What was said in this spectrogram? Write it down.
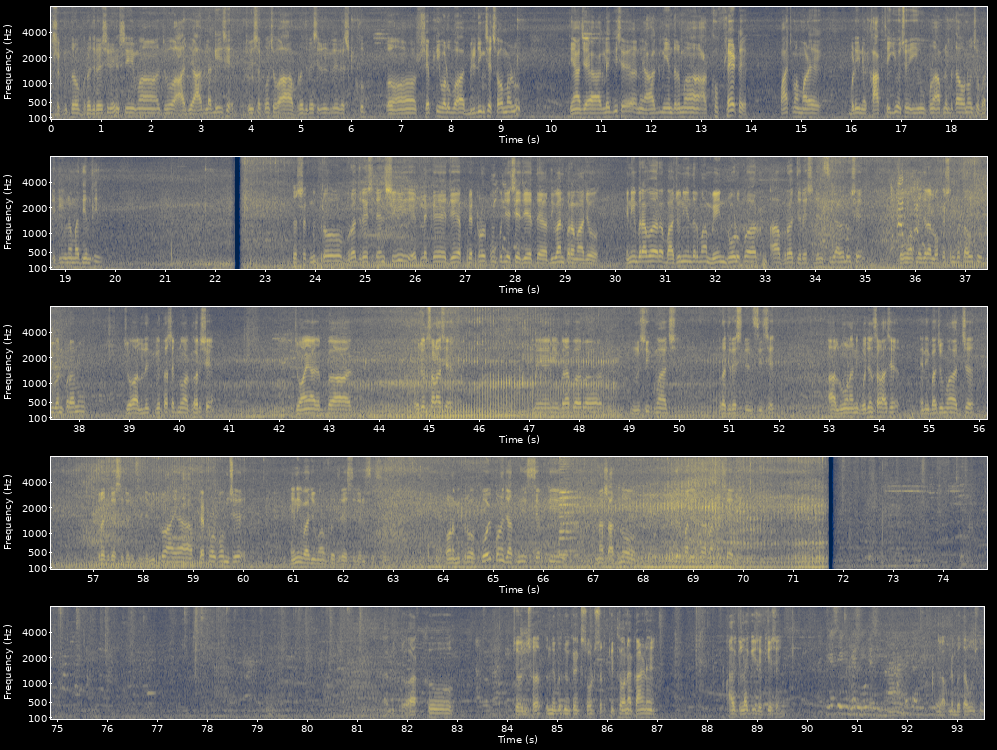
દર્શક મિત્રો બ્રજ રેસિડેન્સીમાં જો આજે આગ લાગી છે, જોઈ શકો છો આ બ્રજ રેસિડેન્સી ખૂબ સેફટીવાળું આ બિલ્ડિંગ છે છ માળનું. ત્યાં જે આગ લાગી છે અને આગની અંદરમાં આખો ફ્લેટ પાંચમા માળે બળીને ખાખ થઈ ગયો છે. એ હું પણ આપને બતાવવાનો છું ભાટી ટીવીના માધ્યમથી. દર્શક મિત્રો વ્રજ રેસિડેન્સી એટલે કે જે પેટ્રોલ પંપ જે છે, જે દિવાનપરામાં જો એની બરાબર બાજુની અંદરમાં મેઇન રોડ ઉપર આ વ્રજ રેસિડેન્સી આવેલું છે. તો હું આપને જરા લોકેશન બતાવું છું જીવનપરાનું. જો આ લલિત મહેતા સાહેબનું આ ઘર છે, જો અહીંયા ભોજનશાળા છે, અને એની બરાબર નજીકમાં જ વ્રજ રેસિડેન્સી છે. આ લુવાણાની ભોજનશાળા છે, એની બાજુમાં જ વ્રજ રેસિડેન્સી છે. મિત્રો, અહીંયા પેટ્રોલ પંપ છે એની બાજુમાં વ્રજ રેસિડેન્સી છે. પણ મિત્રો, કોઈ પણ જાતની સેફટીના સાધનો નગરપાલિકા પાસે છે મિત્રો, આખું જો છત ને બધું કંઈક શોર્ટ સર્કિટ થવાના કારણે આગ લાગી શકે છે જો આપને બતાવું છું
